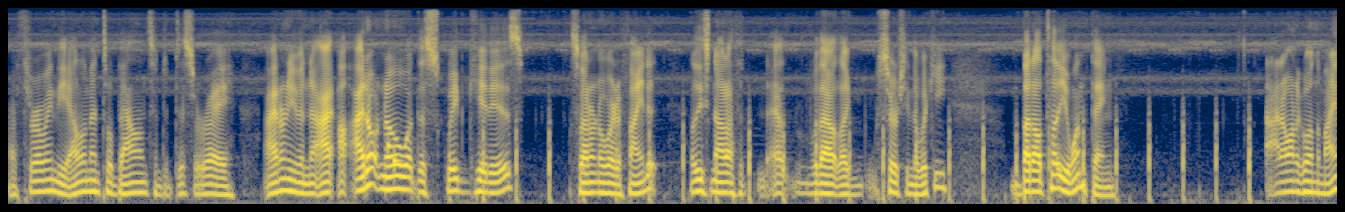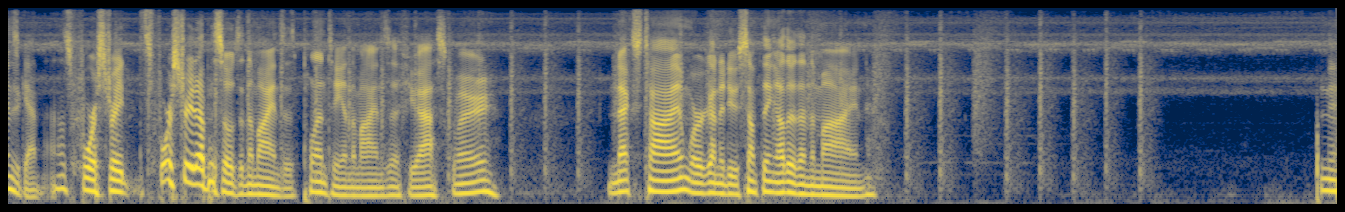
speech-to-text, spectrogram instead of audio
are throwing the elemental balance into disarray. I don't even know. I, I don't know what the squid kid is, so I don't know where to find it. At least not off the, without like searching the wiki. But I'll tell you one thing. I don't want to go in the mines again. That's four straight. It's four straight episodes in the mines. There's plenty in the mines, if you ask me. Next time, we're going to do something other than the mine. Nah.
